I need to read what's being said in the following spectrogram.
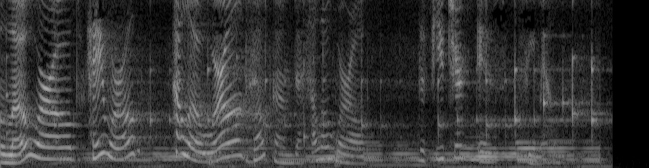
Hello, world. Hey, world. Hello, world. Welcome to Hello World. The future is female.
